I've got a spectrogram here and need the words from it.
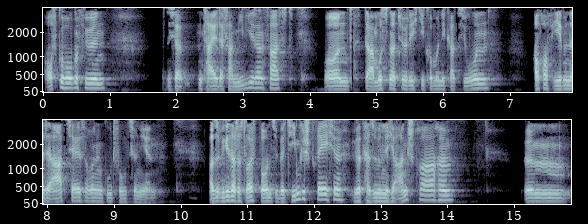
aufgehoben fühlen. Das ist ja ein Teil der Familie dann fast. Und da muss natürlich die Kommunikation auch auf Ebene der Arzthelferinnen gut funktionieren. Also wie gesagt, das läuft bei uns über Teamgespräche, über persönliche Ansprache. Ähm,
